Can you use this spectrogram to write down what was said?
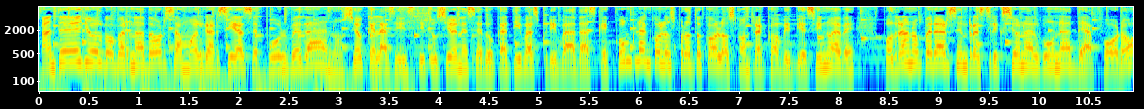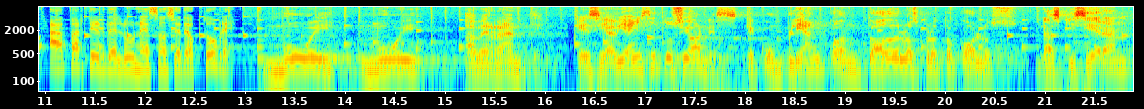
Ante ello, el gobernador Samuel García Sepúlveda anunció que las instituciones educativas privadas que cumplan con los protocolos contra COVID-19 podrán operar sin restricción alguna de aforo a partir del lunes 11 de octubre. Muy, muy aberrante que si había instituciones que cumplían con todos los protocolos, las quisieran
